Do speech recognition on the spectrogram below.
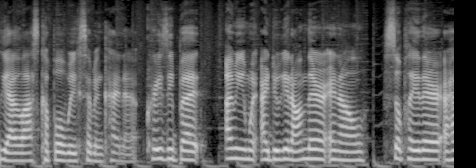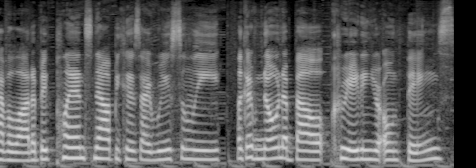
yeah, the last couple of weeks have been kind of crazy, but I mean, when I do get on there and I'll still play there, I have a lot of big plans now because I recently like I've known about creating your own things,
